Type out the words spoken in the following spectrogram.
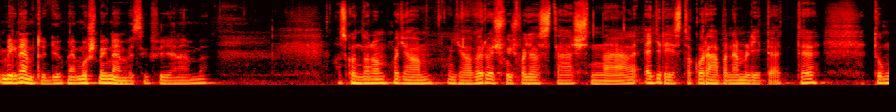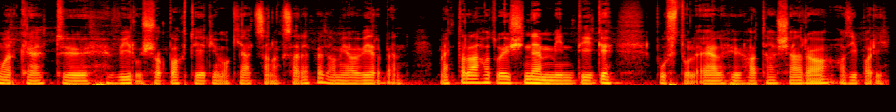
Még nem tudjuk, mert most még nem veszik figyelembe. Azt gondolom, hogy a, ugye a vörös húsfogyasztásnál egyrészt a korábban említett tumorkeltő vírusok, baktériumok játszanak szerepet, ami a vérben megtalálható, és nem mindig pusztul el hatására az ipari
